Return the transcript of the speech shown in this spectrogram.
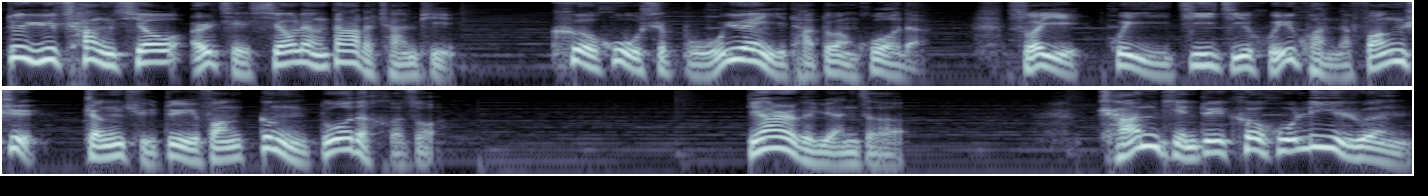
对于畅销而且销量大的产品，客户是不愿意他断货的，所以会以积极回款的方式。争取对方更多的合作。第二个原则，产品对客户利润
